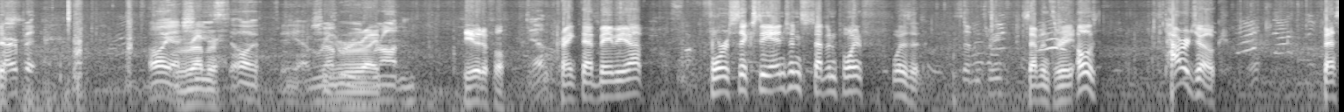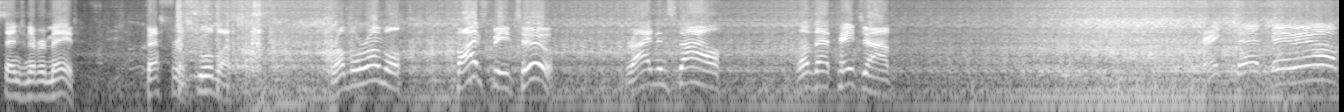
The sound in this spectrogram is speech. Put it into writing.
Carpet. Oh yeah, Rubber. She's, oh yeah, She's rubber oh, ripe. and rotten. Beautiful. Yep. Crank that baby up. 460 engine, 7 point, what is it? Seven three. 7.3. Oh, Power Stroke. Best engine ever made. Best for a school bus. Rumble, rumble. Five speed too. Riding in style. Love that paint job. Crank that baby up.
